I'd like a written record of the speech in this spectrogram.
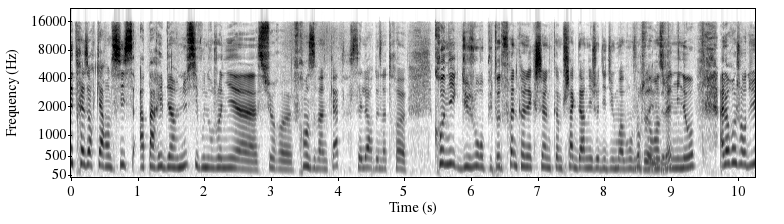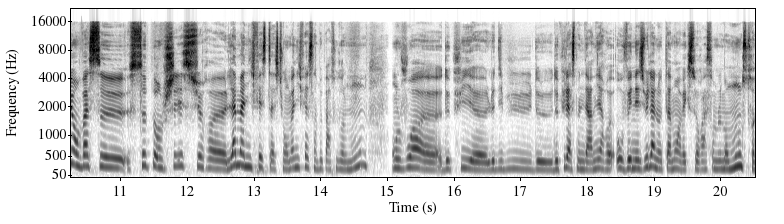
est 13h46 à Paris, bienvenue si vous nous rejoignez euh, sur euh, France 24. C'est l'heure de notre euh, chronique du jour, ou plutôt de Friend Connection, comme chaque dernier jeudi du mois. Bonjour, Florence Villemino. Alors aujourd'hui, on va se, se pencher sur la manifestation. On manifeste un peu partout dans le monde. On le voit depuis le début, de, depuis la semaine dernière au Venezuela, notamment avec ce rassemblement monstre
